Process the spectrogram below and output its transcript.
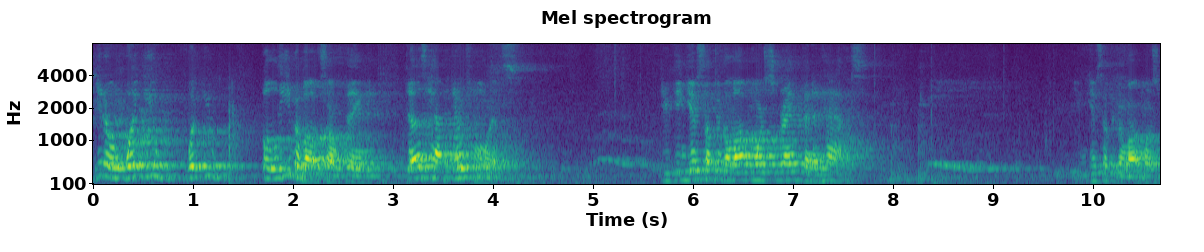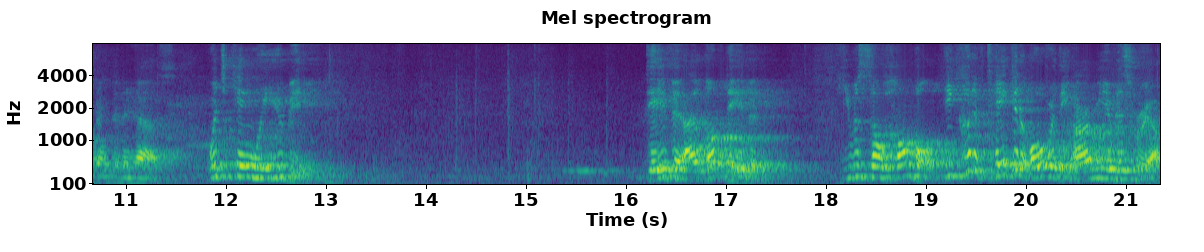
you know what you what you believe about something does have influence. You can give something a lot more strength than it has. You can give something a lot more strength than it has. Which king will you be? David, I love David. He was so humble. He could have taken over the army of Israel.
